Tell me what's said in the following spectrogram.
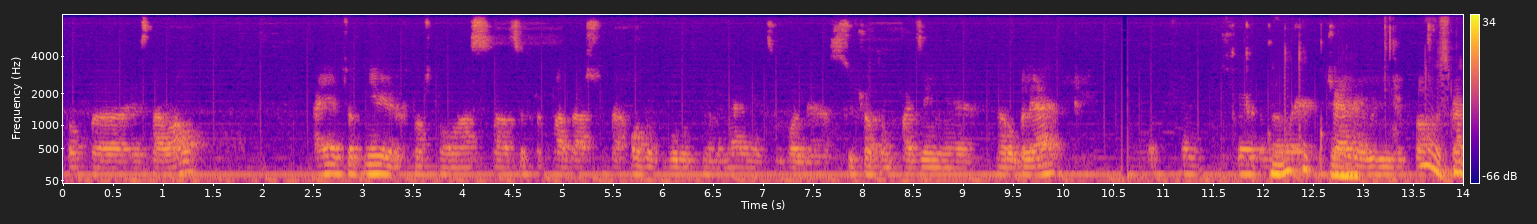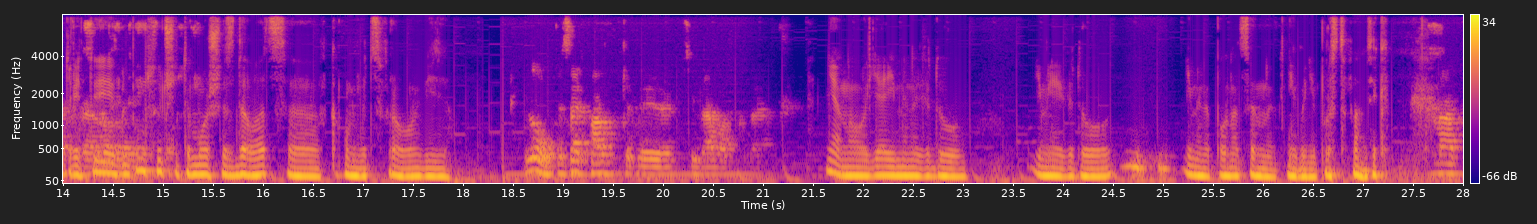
кто-то издавал. А я что-то не верю в то, что у нас а, цифры продаж доходов будут феноменальные, тем более с учетом падения рубля. Ну, такое. ну смотри, ты в любом случае ты можешь издаваться в каком-нибудь цифровом виде. Ну, писать фанфики ты всегда можешь, да. Не, ну я именно в имею в виду именно полноценную книгу, не просто фанфик. А,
